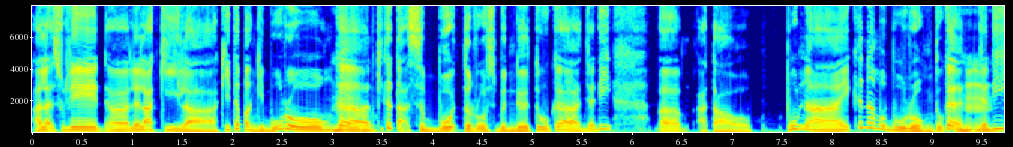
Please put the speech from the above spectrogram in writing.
alat sulit uh, lelaki lah. Kita panggil burung kan kan kita tak sebut terus benda tu kan jadi uh, atau punai kan nama burung tu kan. Mm-hmm. Jadi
